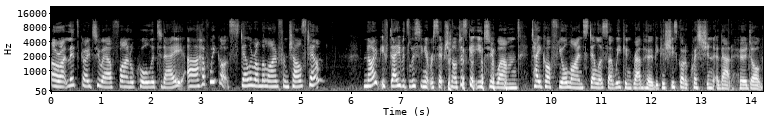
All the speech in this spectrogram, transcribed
All right, let's go to our final caller today. Uh, have we got Stella on the line from Charlestown? Nope. if David's listening at reception, I'll just get you to um, take off your line, Stella, so we can grab her because she's got a question about her dog.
